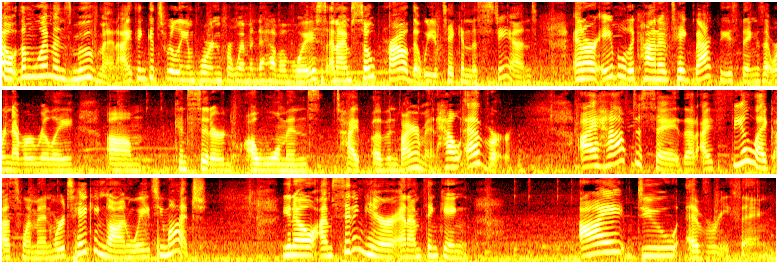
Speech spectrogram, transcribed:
know, the women's movement. I think it's really important for women to have a voice, and I'm so proud that we have taken this stand and are able to kind of take back these things that were never really um, considered a woman's type of environment. However, I have to say that I feel like us women, we're taking on way too much. You know, I'm sitting here and I'm thinking, I do everything.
